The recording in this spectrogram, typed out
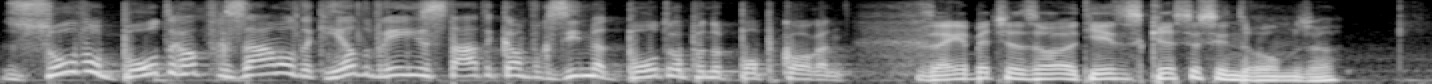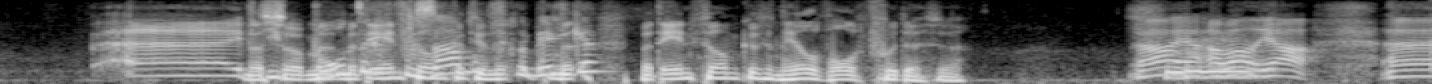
zoveel boter had verzameld dat ik heel de Verenigde Staten kan voorzien met boter op hun popcorn. Zeg een beetje zo het Jezus Christus-syndroom. Zo. Eh, heeft Dat die zo, met, één film kun verzameld je, voor Amerika? met, met één film kun je een heel volk voeden. Zo. Ah, ja, ah, wel, ja. Eh,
